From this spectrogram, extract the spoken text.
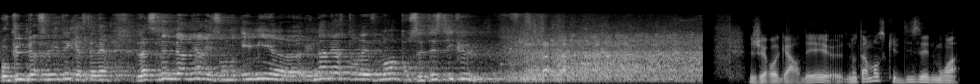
Aucune personnalité, Castaner. La semaine dernière, ils ont émis euh, une alerte enlèvement pour ses testicules. J'ai regardé euh, notamment ce qu'il disait de moi.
